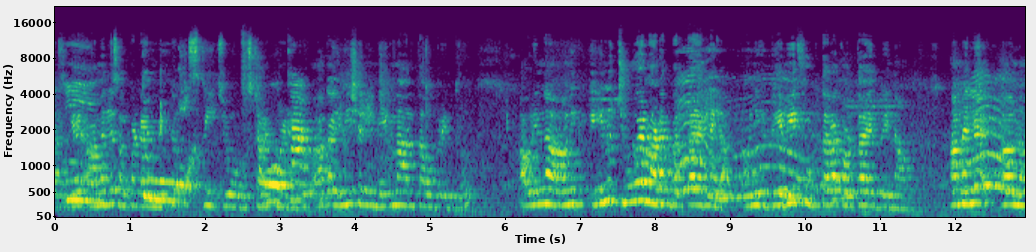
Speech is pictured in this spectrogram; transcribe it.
ನಮಗೆ. ಆಮೇಲೆ ಸ್ವಲ್ಪ ಟೈಮ್ ಬಿಟ್ಟು ಸ್ಪೀಚು ಸ್ಟಾರ್ಟ್ ಮಾಡಿದ್ರು ಆಗ ಇನಿಷಿಯಲಿ ಮೇಘನಾ ಅಂತ ಒಬ್ರಿದ್ರು ಅವರಿಂದ ಅವನಿಗೆ ಏನು ಚೂವೇ ಮಾಡಕ್ ಬರ್ತಾ ಇರಲಿಲ್ಲ. ಅವನಿಗೆ ಬೇಬಿ ಫುಡ್ ಥರ ಕೊಡ್ತಾ ಇದ್ವಿ ನಾವು. ಆಮೇಲೆ ಅವನು,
